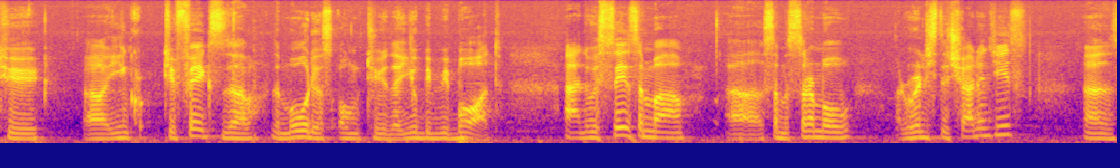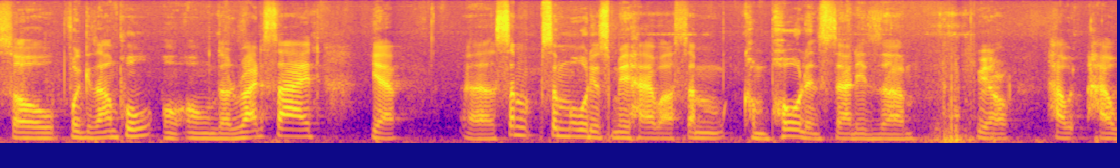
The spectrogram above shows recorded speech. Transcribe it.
to, uh, to fix the, the modules onto the UBB board. And we see some, uh, uh, some thermal related challenges. Uh, so for example, on, on, the right side, yeah, some, some modules may have some components that is um, have, have,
